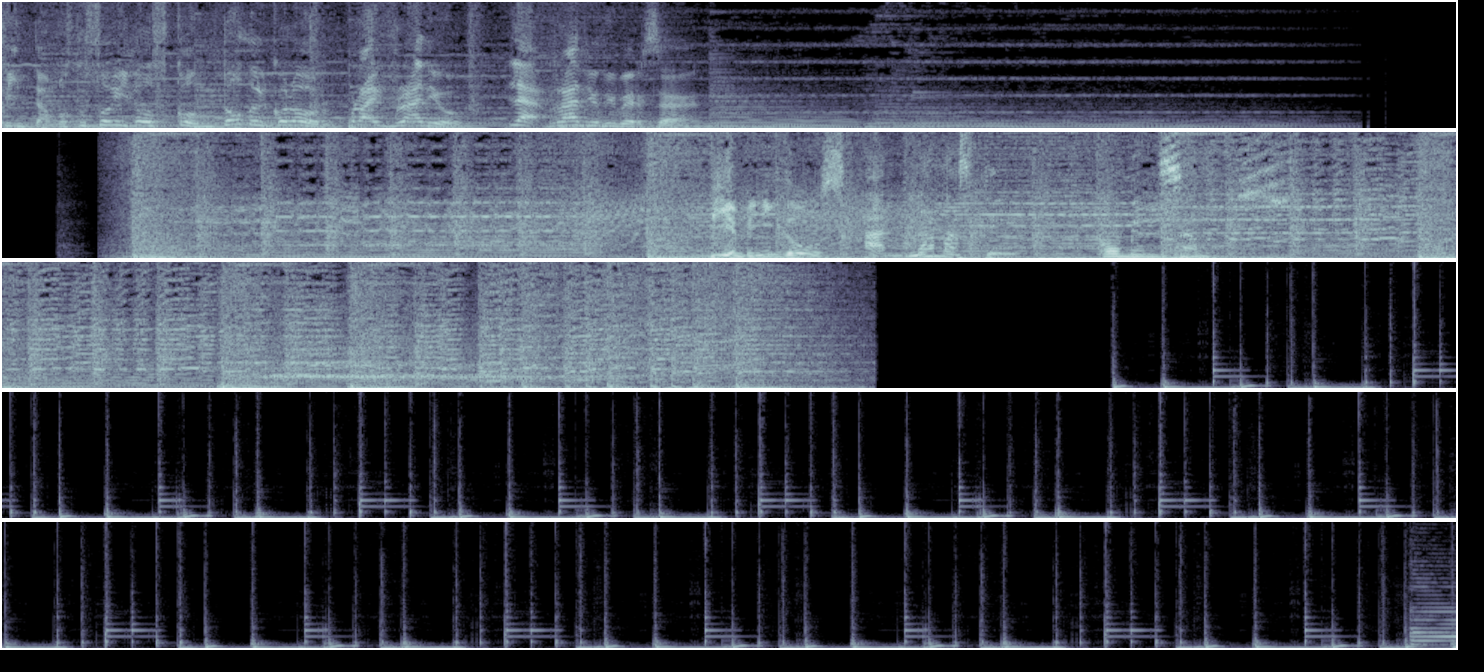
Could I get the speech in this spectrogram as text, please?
Pintamos tus oídos con todo el color. Pride Radio, la radio diversa. Bienvenidos a Namaste. Comenzamos. Bye.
